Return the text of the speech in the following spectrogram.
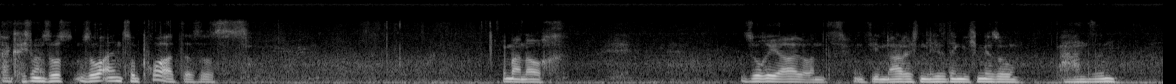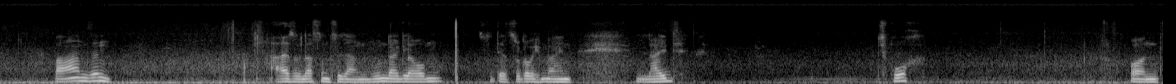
dann kriegt man so, so einen Support. Das ist immer noch surreal. Und wenn ich die Nachrichten lese, denke ich mir so, Wahnsinn, Wahnsinn. Also lass uns wieder ein Wunder glauben. Das wird jetzt so, glaube ich, mein Leitspruch. Und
